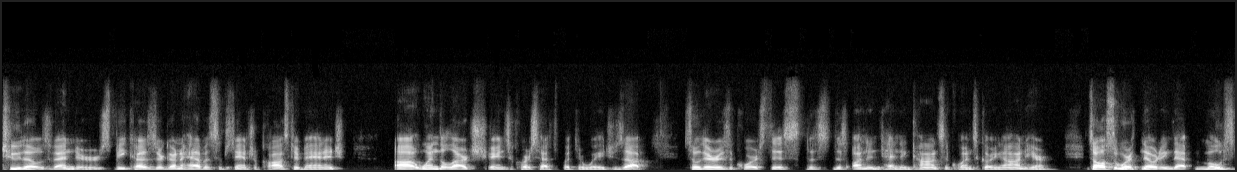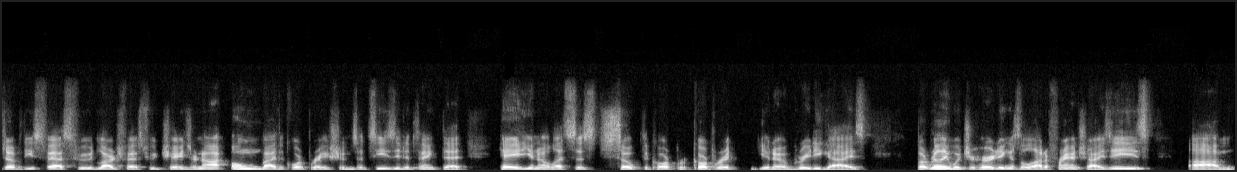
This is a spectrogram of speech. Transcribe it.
to those vendors because they're going to have a substantial cost advantage uh, when the large chains, of course, have to put their wages up. So there is, of course, this, this this unintended consequence going on here. It's also worth noting that most of these fast food, large fast food chains are not owned by the corporations. It's easy to think that, hey, you know, let's just soak the corporate corporate, you know, greedy guys. But really, what you're hurting is a lot of franchisees um,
